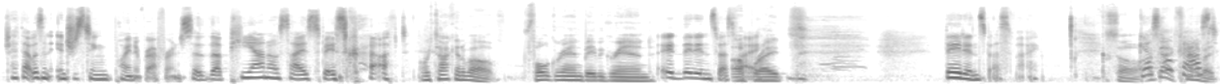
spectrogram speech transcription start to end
which I thought was an interesting point of reference. So the piano-sized spacecraft. Are we talking about full grand, baby grand, It, they didn't specify. upright? They didn't specify. So Guess I've got how kind of a fast-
